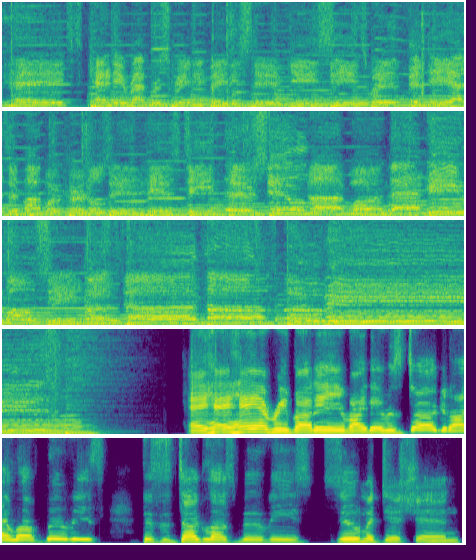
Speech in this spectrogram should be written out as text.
hates candy wrappers, screaming baby sticky seeds with 50 acid popcorn kernels in his teeth. There's still not one that he won't see, cause Doug loves movies. Hey, hey, hey, everybody. My name is Doug and I love movies. This is Doug Loves Movies, Zoom edition.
